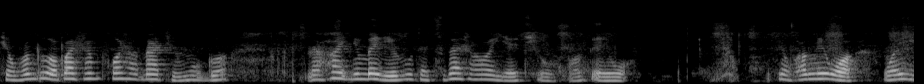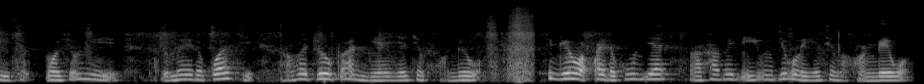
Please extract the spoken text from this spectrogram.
请还给我半山坡上那群牧歌，哪怕已经被你录在磁带上了，也请还给我。请还给我我与兄我兄弟姊妹的关系，哪怕只有半年，也请还给我。请给我爱的空间，哪怕被你用尽了，也请还给我。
